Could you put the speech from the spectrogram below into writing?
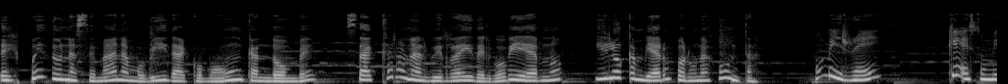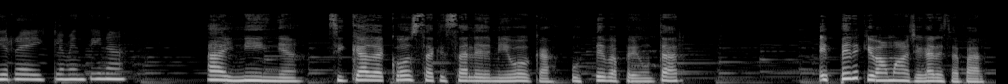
después de una semana movida como un candombe, sacaron al virrey del gobierno y lo cambiaron por una junta. ¿Un virrey? ¿Qué es un virrey, Clementina? Ay, niña, si cada cosa que sale de mi boca usted va a preguntar, espere que vamos a llegar a esa parte.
